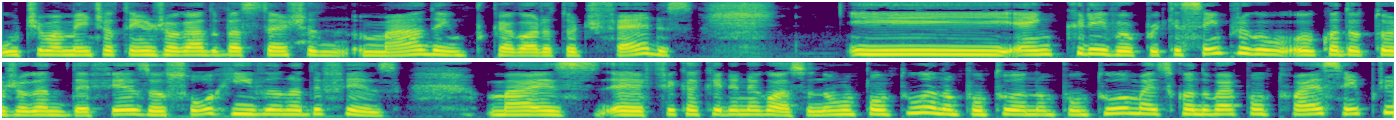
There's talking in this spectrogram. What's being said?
ultimamente eu tenho jogado bastante Madden, porque agora eu tô de férias. E é incrível, porque sempre quando eu tô jogando defesa, eu sou horrível na defesa. Mas é, fica aquele negócio, não pontua, não pontua, não pontua, mas quando vai pontuar é sempre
